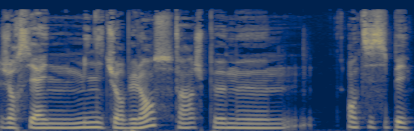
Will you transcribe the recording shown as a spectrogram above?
Genre, s'il y a une mini turbulence, enfin, je peux me anticiper.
